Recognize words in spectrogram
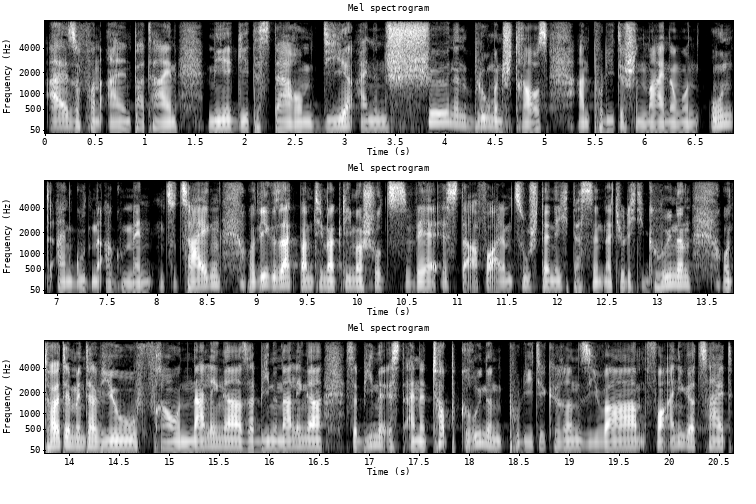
also von allen Parteien. Mir geht es darum, dir einen schönen Blumenstrauß an politischen Meinungen Meinungen und an guten Argumenten zu zeigen. Und wie gesagt, beim Thema Klimaschutz, wer ist da vor allem zuständig? Das sind natürlich die Grünen. Und heute im Interview Frau Nallinger, Sabine Nallinger. Sabine ist eine Top-Grünen-Politikerin. Sie war vor einiger Zeit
